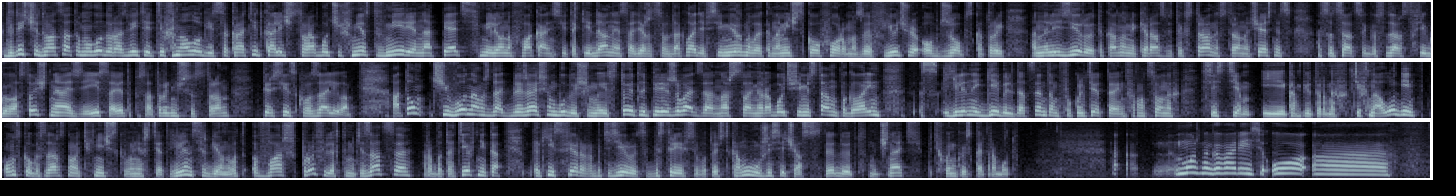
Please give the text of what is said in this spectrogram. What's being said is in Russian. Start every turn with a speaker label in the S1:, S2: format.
S1: К 2020 году развитие технологий сократит количество рабочих мест в мире на 5 миллионов вакансий. Такие данные содержатся в докладе Всемирного экономического форума The Future of Jobs, который анализирует экономики развитых стран и стран-участниц Ассоциации государств Юго-Восточной Азии и Совета по сотрудничеству стран Персидского залива. О том, чего нам ждать в ближайшем будущем и стоит ли переживать за наши с вами рабочие места, мы поговорим с Еленой Гебель, доцентом факультета информационных систем и компьютерных технологий Омского государственного технического университета. Елена Сергеевна, вот ваш профиль автоматизация, робототехника. Какие сферы роботизируются быстрее всего? То есть кому уже сейчас следует начинать потихоньку искать работу?
S2: Можно говорить о э,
